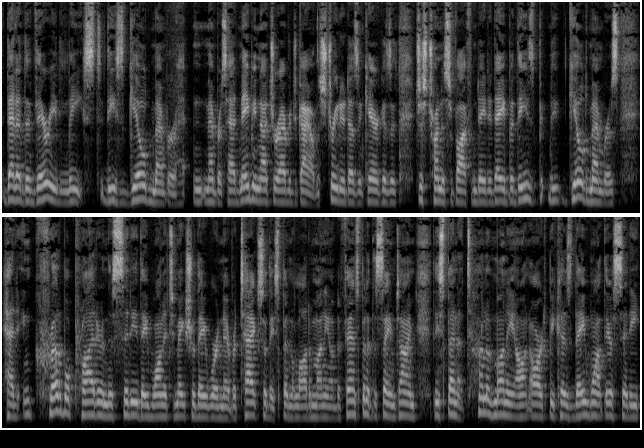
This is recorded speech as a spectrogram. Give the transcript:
that at the very least these guild member members had. Maybe not your average guy on the street who doesn't care because it's just trying to survive from day to day, but these the guild members had incredible pride in the city. They wanted to make sure they were never taxed, so they spent a lot of money on defense. But at the same time, they spent a ton of money on art because they want their city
